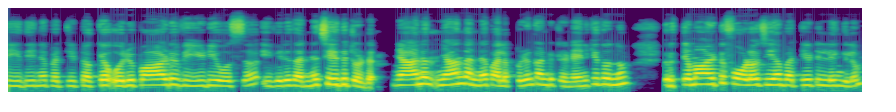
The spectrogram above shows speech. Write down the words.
രീതിയെ പറ്റിയിട്ടൊക്കെ ഒരുപാട് വീഡിയോസ് ഇവർ തന്നെ ചെയ്തിട്ടുണ്ട്. ഞാൻ ഞാൻ തന്നെ പലപ്പോഴും കണ്ടിട്ടുണ്ട്. എനിക്കിതൊന്നും കൃത്യമായിട്ട് ഫോളോ ചെയ്യാൻ പറ്റിയിട്ടില്ലെങ്കിലും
